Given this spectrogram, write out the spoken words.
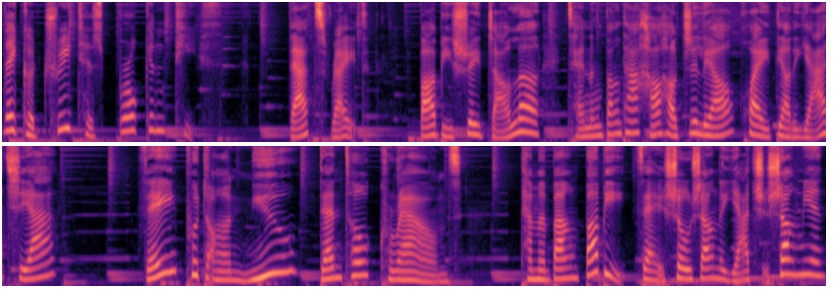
they could treat his broken teeth. That's right. Bobby 睡着了，才能帮他好好治疗坏掉的牙齿呀。They put on new dental crowns. 他们帮 Bobby 在受伤的牙齿上面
